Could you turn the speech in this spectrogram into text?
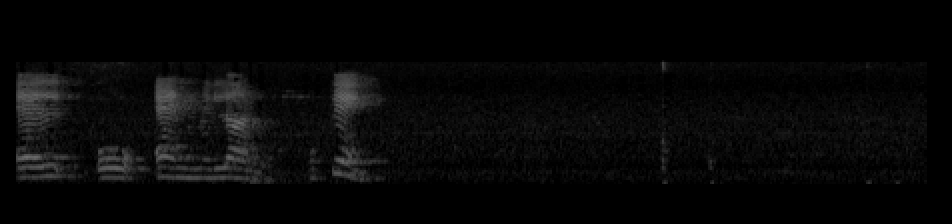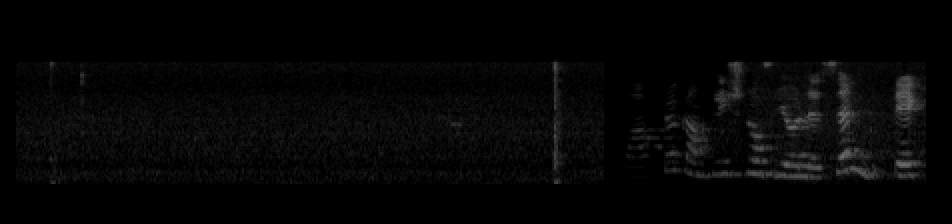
L-O-N. Melon. Okay. After completion of your lesson, take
